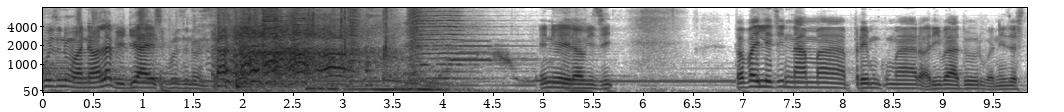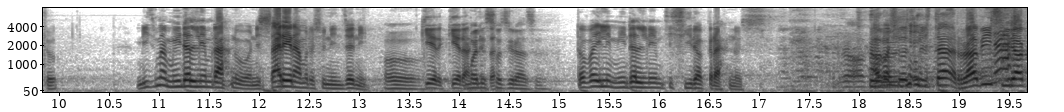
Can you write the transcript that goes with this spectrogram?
बुझ्नु भन्ने होला भिडियो आएपछि बुझ्नुहुन्छ एनिवे रविजी तपाईँले चाहिँ नाममा प्रेम कुमार हरिबहादुर भने जस्तो बिचमा मिडल नेम राख्नु हो भने साह्रै राम्रो सुनिन्छ नि के के राख्ने मैले? सोचिरहेको छु तपाईँले मिडल नेम चाहिँ सिरक राख्नुहोस्। अब सोच्नुहोस् त रवि सिरक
